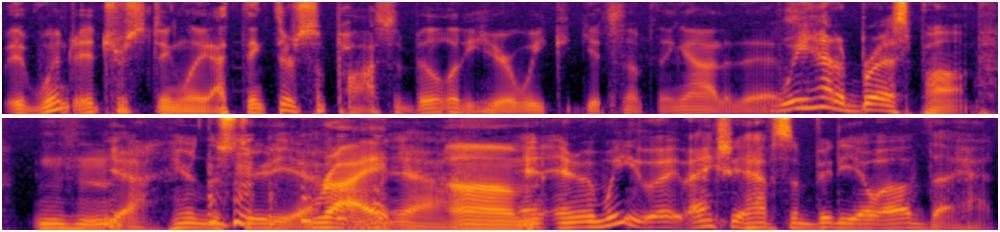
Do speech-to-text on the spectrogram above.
it went interestingly. I think there's a possibility here we could get something out of this. We had a breast pump. Mm-hmm. Yeah, here in the studio. Right. Yeah. Um, and, and we actually have some video of that.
